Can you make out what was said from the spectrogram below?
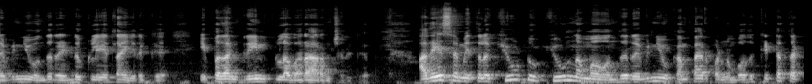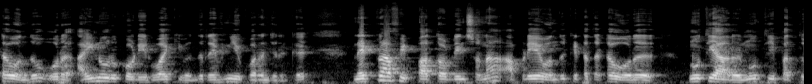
ரெவென்யூ வந்து ரெட்டுக்குள்ளேயே தான் இருக்குது இப்போ தான் க்ரீன்குள்ளே வர ஆரம்பிச்சிருக்கு. அதே சமயத்தில் கியூ டு Q நம்ம வந்து ரெவென்யூ கம்பேர் பண்ணும்போது கிட்டத்தட்ட வந்து ஒரு ஐநூறு கோடி ரூபாய்க்கு வந்து ரெவென்யூ குறைஞ்சிருக்கு. நெட் ப்ராஃபிட் பார்த்தோம் அப்படின்னு சொன்னால் அப்படியே வந்து கிட்டத்தட்ட ஒரு நூற்றி ஆறு நூற்றி பத்து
